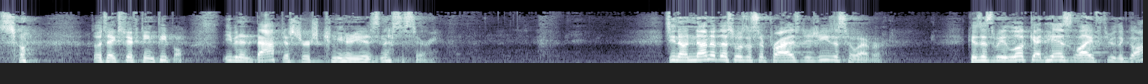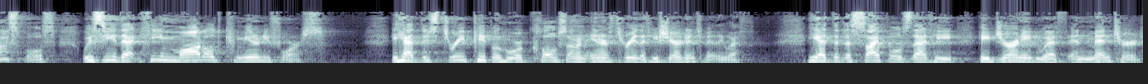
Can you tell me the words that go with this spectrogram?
So, so it takes 15 people. Even in Baptist church, community is necessary. See, now none of this was a surprise to Jesus, however. Because as we look at his life through the Gospels, we see that he modeled community for us. He had these three people who were close on an inner three that he shared intimately with. He had the disciples that he, he journeyed with and mentored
